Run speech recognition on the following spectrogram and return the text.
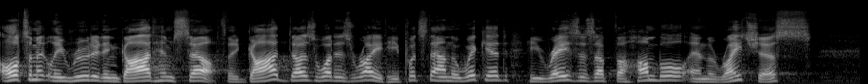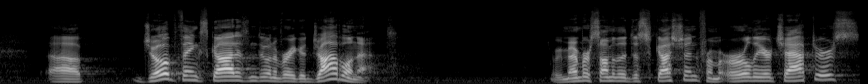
ultimately rooted in God Himself, that God does what is right. He puts down the wicked, He raises up the humble and the righteous. Uh, Job thinks God isn't doing a very good job on that. Remember some of the discussion from earlier chapters?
